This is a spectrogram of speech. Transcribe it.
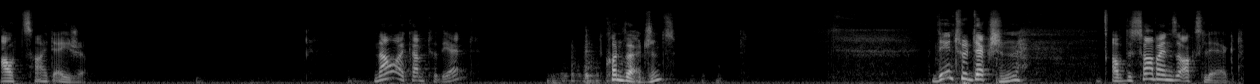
outside Asia. Now I come to the end. Convergence. The introduction of the Sarbanes-Oxley Act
